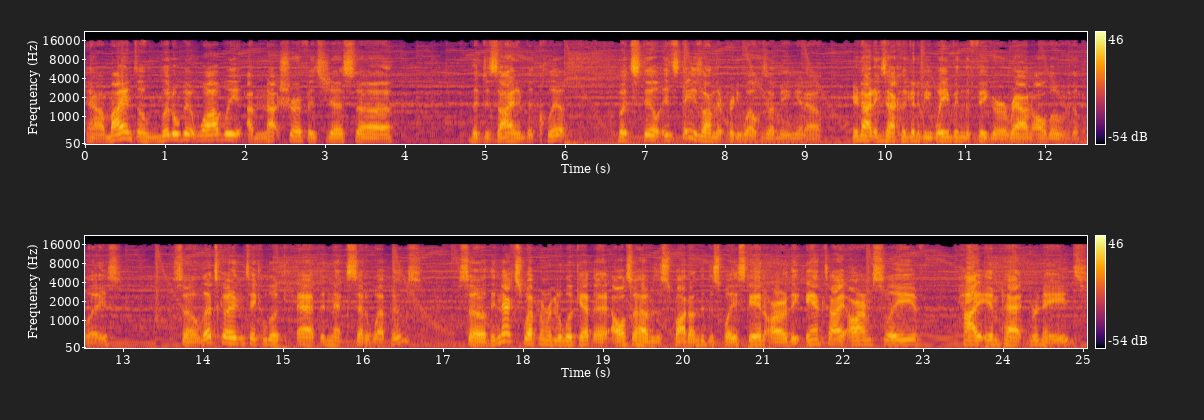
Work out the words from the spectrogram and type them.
Now mine's a little bit wobbly. I'm not sure if it's just uh, the design of the clip, but still it stays on there pretty well because I mean, you know, you're not exactly going to be waving the figure around all over the place. So let's go ahead and take a look at the next set of weapons. So the next weapon we're going to look at that also has a spot on the display stand are the anti-arm slave high impact grenades.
